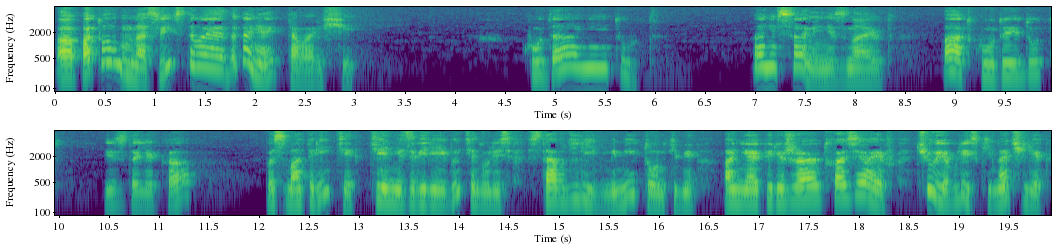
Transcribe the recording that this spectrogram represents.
а потом, насвистывая, догоняет товарищей. Куда они идут? Они сами не знают, а откуда идут? Издалека. Посмотрите, тени зверей вытянулись, став длинными и тонкими. Они опережают хозяев, чуя близкий ночлег.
